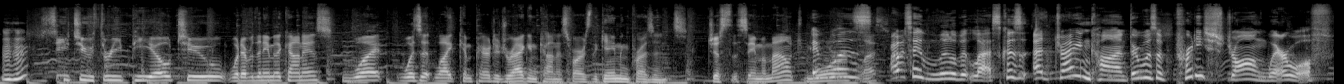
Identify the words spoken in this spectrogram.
Mm-hmm. C23PO2, whatever the name of the con is. What was it like compared to Dragon Con as far as the gaming presence? Just the same amount? More? It was, Less? I would say, a little bit less. Because at Dragon Con, there was a pretty strong werewolf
